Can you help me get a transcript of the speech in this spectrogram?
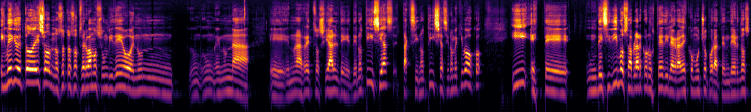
En medio de todo eso, nosotros observamos un video en, un, en, una, eh, en una red social de, noticias, Taxi Noticias, si no me equivoco, y este, decidimos hablar con usted y le agradezco mucho por atendernos,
